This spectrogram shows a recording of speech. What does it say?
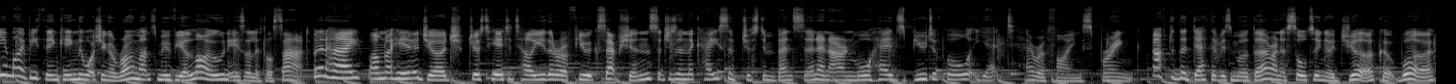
You might be thinking that watching a romance movie alone is a little sad. But hey, I'm not here to judge, just here to tell you there are a few exceptions, such as in the case of Justin Benson and Aaron Moorhead's beautiful yet terrifying Spring. After the death of his mother and assaulting a jerk at work,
